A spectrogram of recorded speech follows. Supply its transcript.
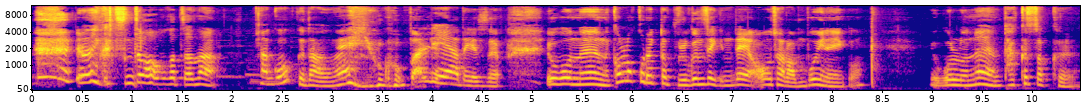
이러니까 진짜 바보 같잖아. 하고 그 다음에 이거 빨리 해야 되겠어요. 이거는 컬러 corrector 붉은색인데 어 잘 안 보이네 이거. 이걸로는 다크서클.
